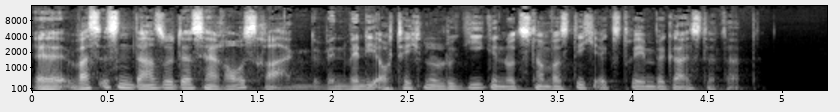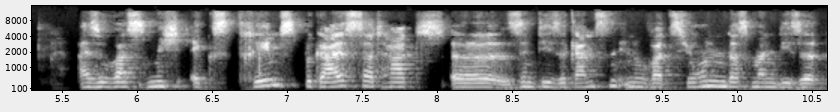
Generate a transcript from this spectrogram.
Äh, was ist denn da so das Herausragende, wenn, wenn die auch Technologie genutzt haben, was dich extrem begeistert hat? Also was mich extremst begeistert hat, äh, sind diese ganzen Innovationen, dass man diese,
